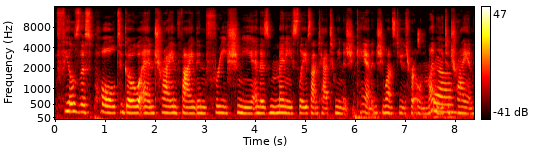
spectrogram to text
feels this pull to go and try and find and free Shmi and as many slaves on Tatooine as she can. And she wants to use her own money Yeah. to try and,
